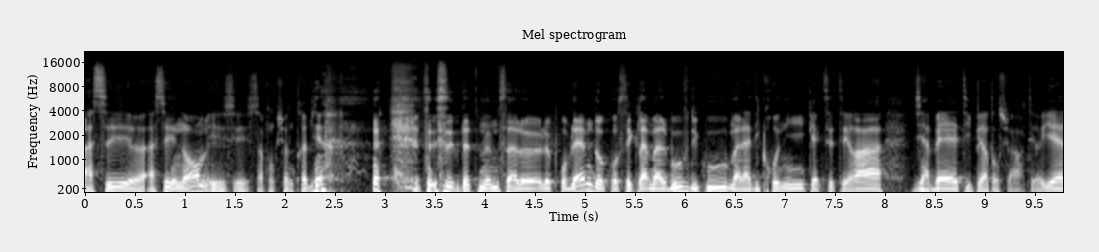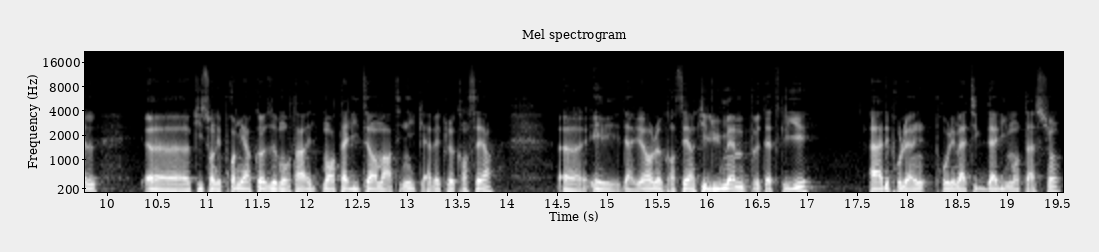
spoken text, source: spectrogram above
assez, assez énorme et ça fonctionne très bien. c'est peut-être même ça le, le problème. Donc, on sait que la malbouffe, du coup, maladie chronique, etc., diabète, hypertension artérielle, qui sont les premières causes de morta- mortalité en Martinique avec le cancer. Et d'ailleurs, le cancer qui lui-même peut être lié à des problém- problématiques d'alimentation.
